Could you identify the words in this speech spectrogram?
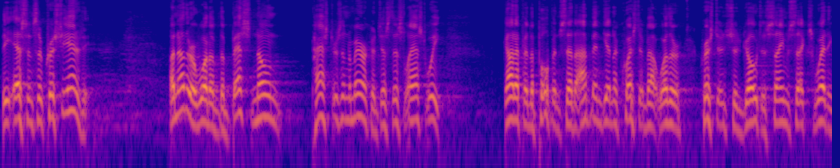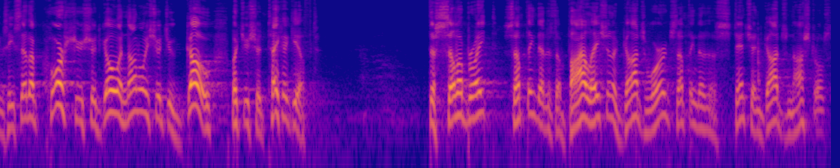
the essence of Christianity. Another one of the best known pastors in America just this last week got up in the pulpit and said, I've been getting a question about whether Christians should go to same sex weddings. He said, Of course you should go, and not only should you go, but you should take a gift. To celebrate something that is a violation of God's word, something that is a stench in God's nostrils,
